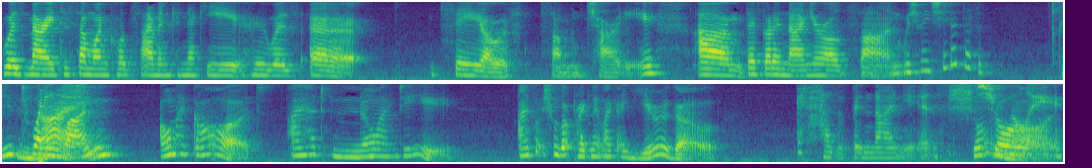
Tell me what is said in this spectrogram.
was married to someone called Simon Konecki who was a CEO of some charity. Um they've got a 9-year-old son, which means she did both He's 21? 21. Oh my god. I had no idea. I thought she got pregnant like a year ago. it hasn't been 9 years. Surely not.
